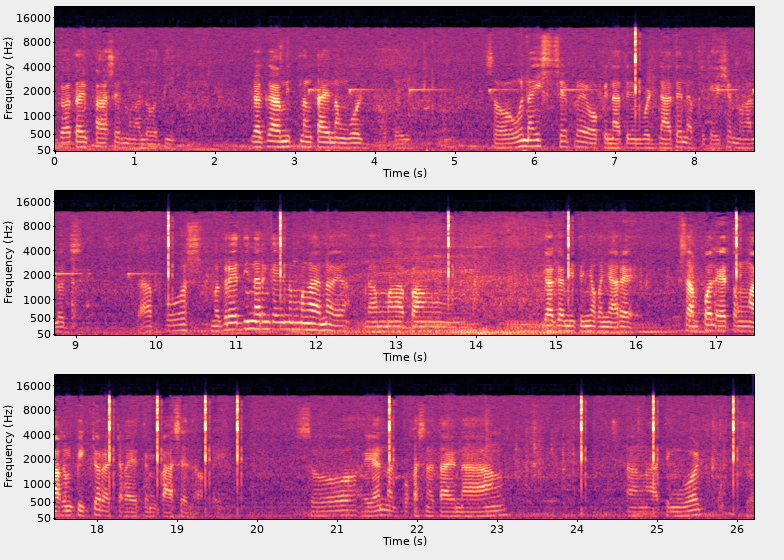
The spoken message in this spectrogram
Gagawa tayo puzzle mga lodi. Gagamit lang tayo ng word. Okay. So, una is, syempre, open natin yung word natin, application, mga lods. Tapos, mag-ready na rin kayo ng mga, ano, eh, ng mga pang gagamitin nyo. Kunyari, sample, etong aking picture at saka etong puzzle. Okay. So, ayan, nagbukas na tayo ng ang ating word. So,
